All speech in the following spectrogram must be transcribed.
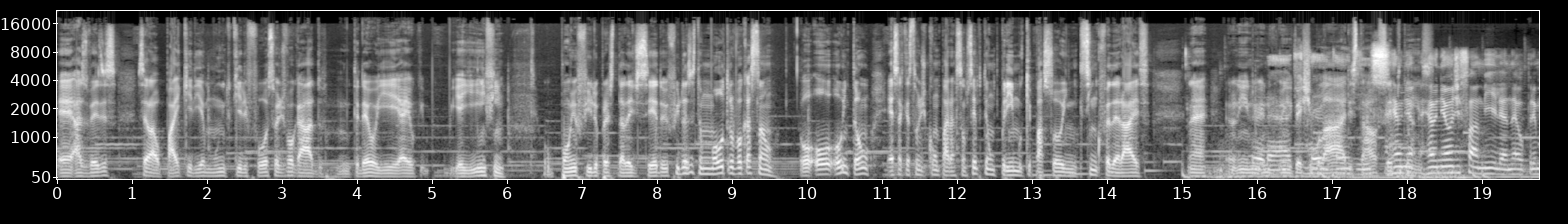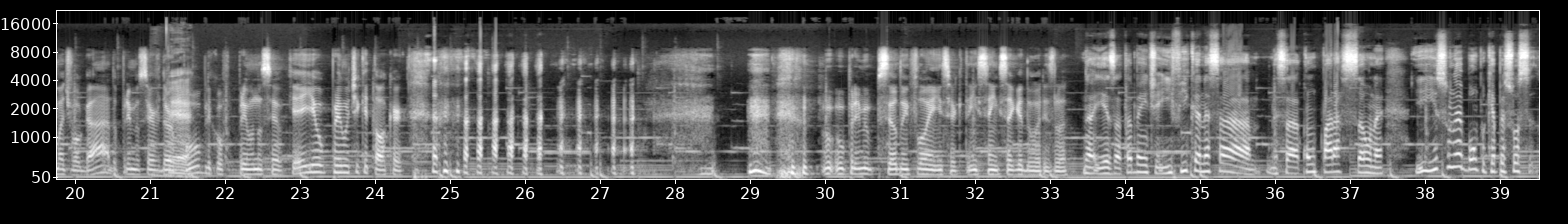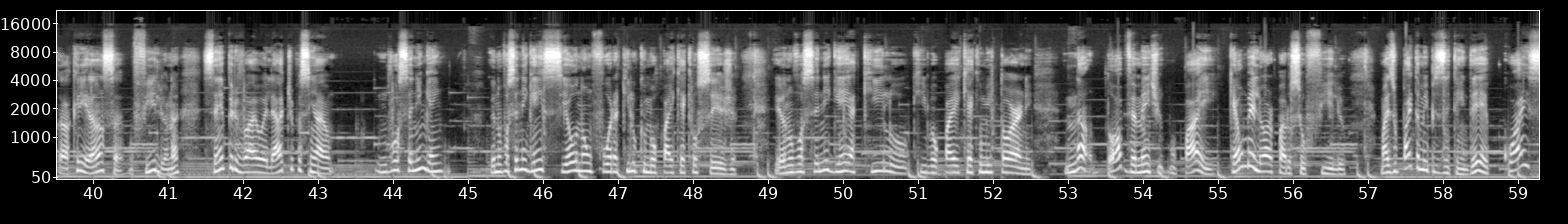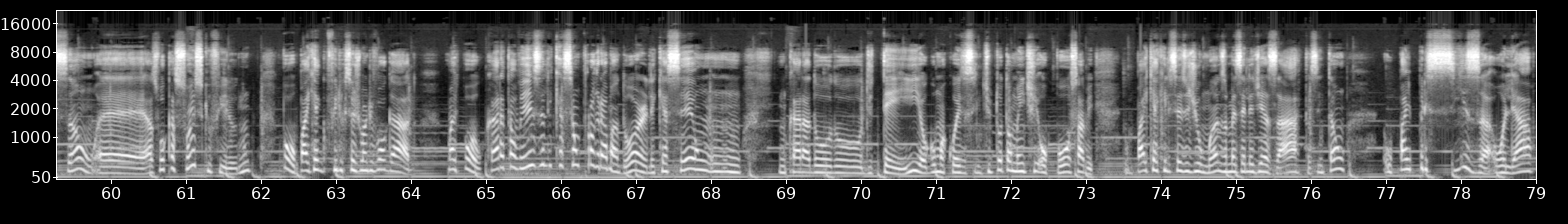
é. Às vezes, sei lá, o pai queria muito que ele fosse o advogado, entendeu? E aí, e aí enfim, põe o filho para estudar desde cedo e o filho às vezes tem uma outra vocação. Ou, ou, ou, então, essa questão de comparação. Sempre tem um primo que passou em cinco federais, né? Em, Verdade, em vestibulares e tal. Reunião, reunião, de família, né? O primo advogado, o primo servidor é. público, o primo não sei o quê e o primo TikToker. o, prêmio pseudo-influencer que tem 100 seguidores lá. Não, e exatamente, e fica nessa, nessa comparação, né? E isso não é bom, porque a pessoa, a criança, o filho, né? Sempre vai olhar, tipo assim, ah, não vou ser ninguém. Eu não vou ser ninguém se eu não for aquilo que o meu pai quer que eu seja. Eu não vou ser ninguém aquilo que meu pai quer que eu me torne. Não, obviamente o pai quer o melhor para o seu filho, mas o pai também precisa entender quais são é, as vocações que o filho. Não, pô, o pai quer que o filho seja um advogado, mas pô, o cara talvez ele quer ser um programador, ele quer ser um, um, um cara do, do, de TI, alguma coisa assim, tipo, totalmente oposto, sabe? O pai quer que ele seja de humanos, mas ele é de exatas, então o pai precisa olhar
